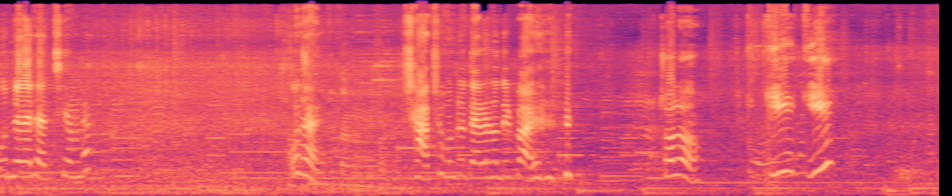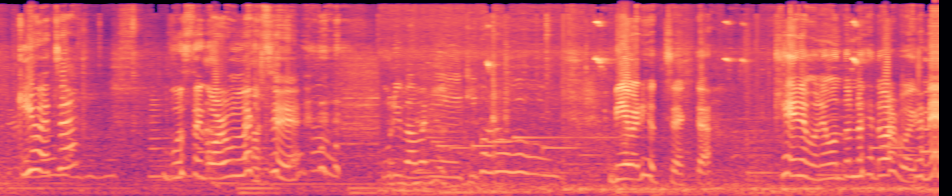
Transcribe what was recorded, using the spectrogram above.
কোন জায়গায় যাচ্ছি আমরা? কোথায়? সাত সমুদ্র তেরো নদীর পার চলো। কি কি? কি হয়েছে? বুঝতে গরম লাগছে। পুরি বাবা নিয়ে কি করো? বিয়ে বাড়ি হচ্ছে একটা। খেয়ে নেব, নেমন্তন্ন খেতে পারব এখানে?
